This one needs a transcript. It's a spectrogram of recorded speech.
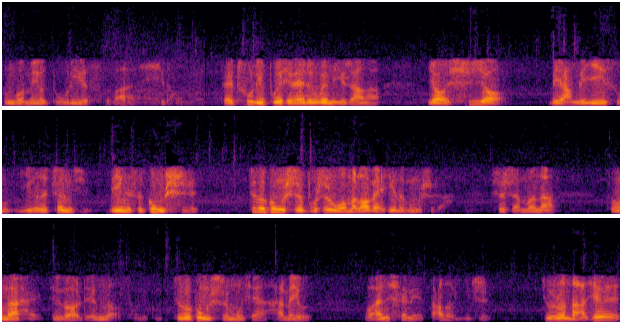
中国没有独立的司法系统，在处理薄熙来这个问题上啊，要需要两个因素，一个是证据，另一个是共识。这个共识不是我们老百姓的共识啊，是什么呢？中南海最高领导层的共识。这个共识目前还没有完全的达到一致，就是说哪些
